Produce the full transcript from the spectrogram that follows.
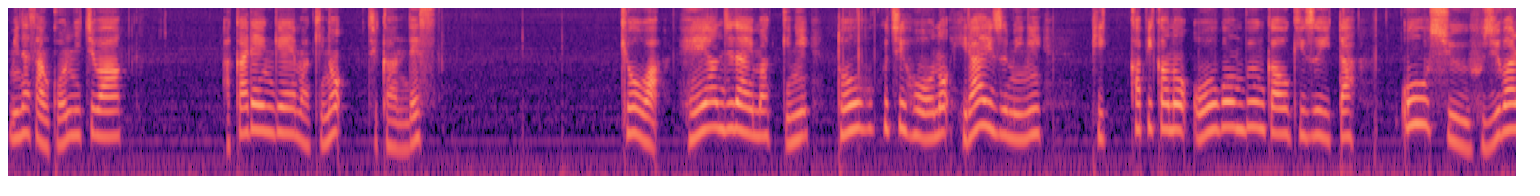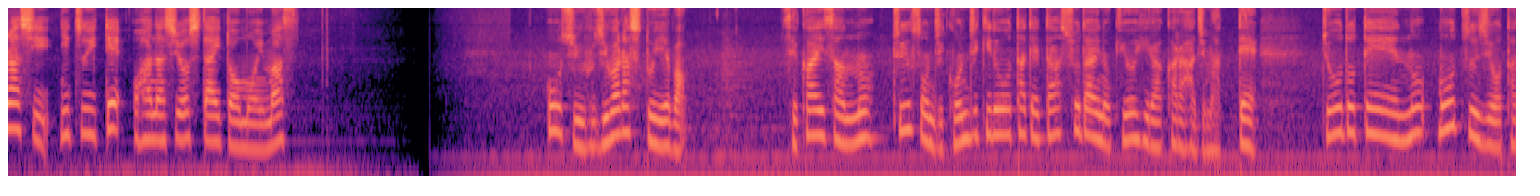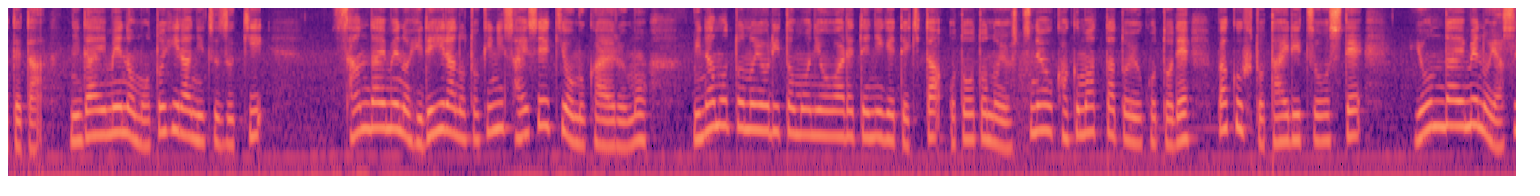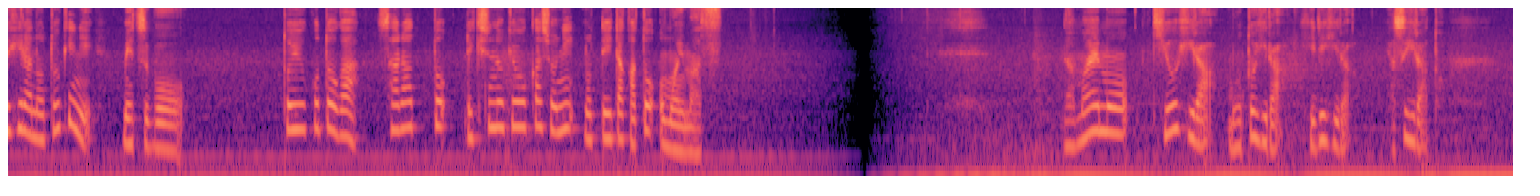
皆さんこんにちは。赤レンゲ巻きの時間です。今日は平安時代末期に東北地方の平泉にピッカピカの黄金文化を築いた奥州藤原氏についてお話をしたいと思います。奥州藤原氏といえば世界遺産の中尊寺金色堂を建てた初代の清平から始まって浄土庭園の毛通寺を建てた2代目の元平に続き3代目の秀平の時に最盛期を迎えるも源頼朝に追われて逃げてきた弟の義経をかくまったということで幕府と対立をして4代目の安平の時に滅亡ということがさらっと歴史の教科書に載っていたかと思います。名前も清平元平秀平安平と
